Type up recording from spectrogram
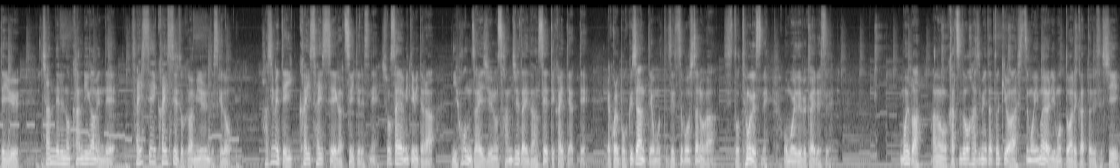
っていうチャンネルの管理画面で再生回数とかが見れるんですけど初めて1回再生がついてですね詳細を見てみたら日本在住の30代男性って書いてあっていやこれ僕じゃんって思って絶望したのがとってもですね思い出深いです。思えばあの活動を始めた時は質も今よりもっと悪かったですし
